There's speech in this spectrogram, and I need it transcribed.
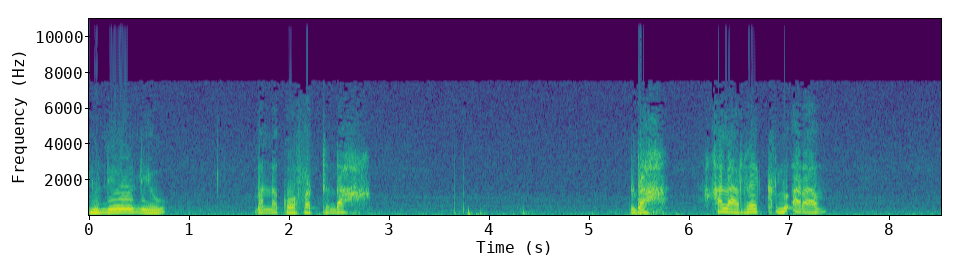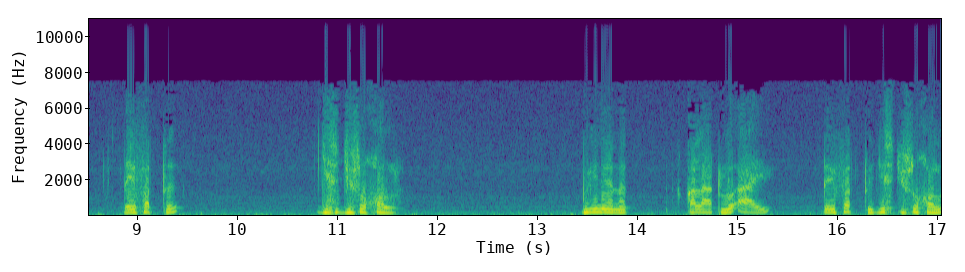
lu néew a néew mën na koo fatt ndax ndax xalaat rekk lu araam day fatt gis-gisu xol. Bu ñu nag xalaat lu aay day fatt gis-gisu xol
